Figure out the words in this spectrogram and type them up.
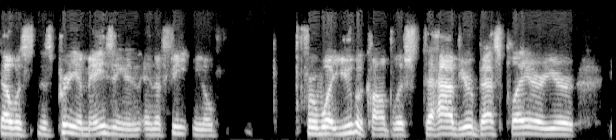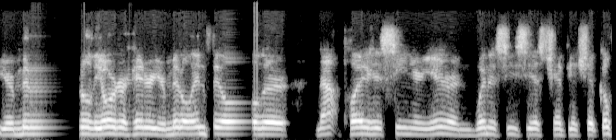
that was is pretty amazing and, and a feat, you know, for what you've accomplished to have your best player, your your middle of the order hitter, your middle infielder not play his senior year and win a CCS championship, go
